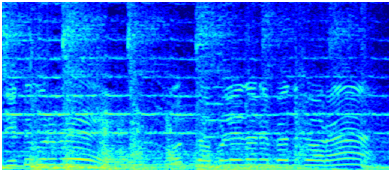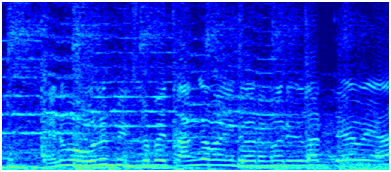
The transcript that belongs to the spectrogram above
சிட்டுக்குருவே மொத்த பிள்ளைய தானே பேசிட்டு வரேன் என்னமோ ஒலிம்பிக்ஸ்ல போய் தங்க வாங்கிட்டு வர மாதிரி இதெல்லாம் தேவையா?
